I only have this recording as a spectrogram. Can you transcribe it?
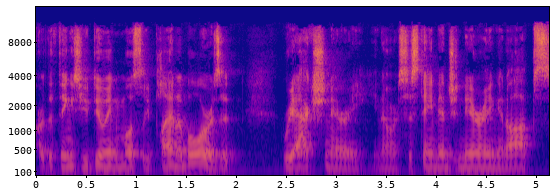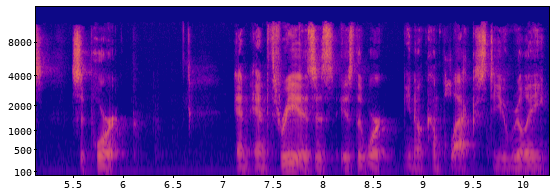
are the things you're doing mostly plannable or is it reactionary you know or sustained engineering and ops support? And and three is is is the work you know complex. Do you really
